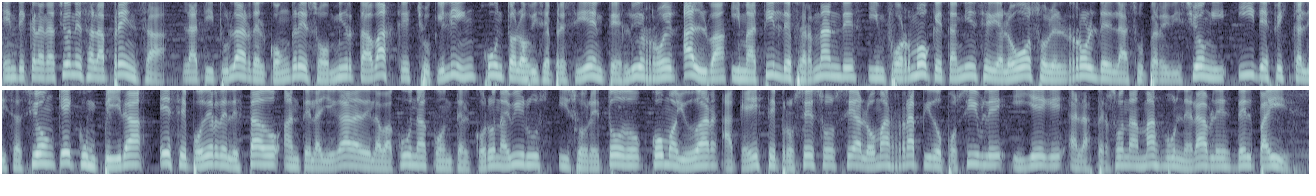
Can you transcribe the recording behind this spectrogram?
En declaraciones a la prensa, la titular del Congreso, Mirta Vázquez Chuquilín, junto a los vicepresidentes Luis Roel Alba y Matilde Fernández, informó que también se dialogó sobre el rol de la supervisión y, de fiscalización que cumplirá ese poder del Estado ante la llegada de la vacuna contra el coronavirus y sobre todo cómo ayudar a que este proceso sea lo más rápido posible y llegue a las personas más vulnerables del país.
